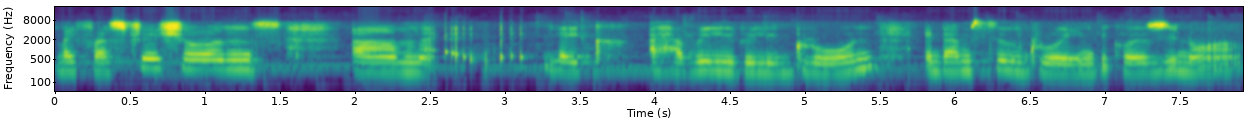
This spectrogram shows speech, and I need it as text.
my frustrations. Um, like I have really, really grown, and I'm still growing because you know,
